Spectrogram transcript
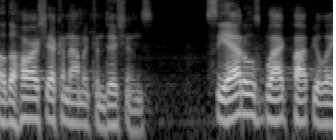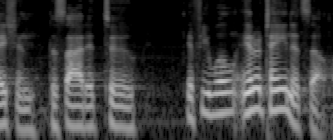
of the harsh economic conditions, Seattle's black population decided to, if you will, entertain itself.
